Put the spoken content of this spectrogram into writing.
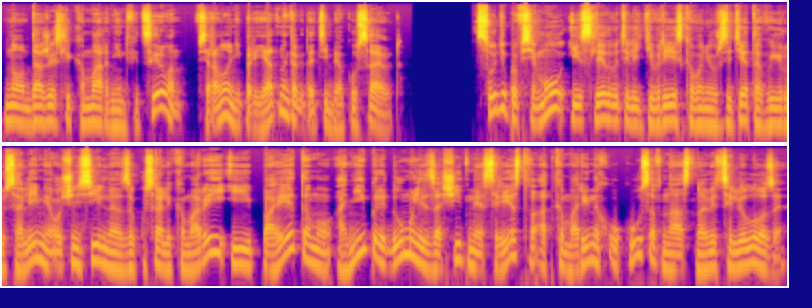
Но даже если комар не инфицирован, все равно неприятно, когда тебя кусают. Судя по всему, исследователи Еврейского университета в Иерусалиме очень сильно закусали комары, и поэтому они придумали защитные средства от комариных укусов на основе целлюлозы.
